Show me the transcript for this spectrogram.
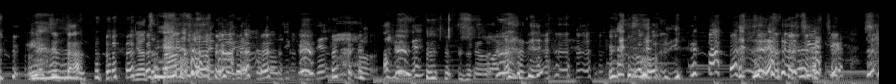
やっちゃった。やっちゃった。そうやった事件ね。あれね。そうあれね。違う違う違う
